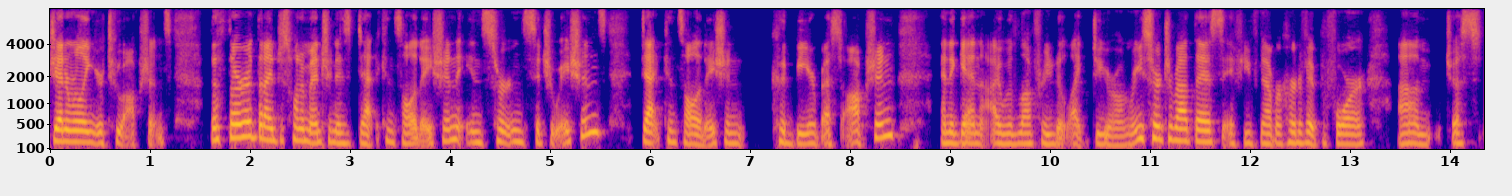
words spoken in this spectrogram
generally your two options. The third that I just want to mention is debt consolidation. In certain situations, debt consolidation could be your best option. And again i would love for you to like do your own research about this. If you've never heard of it before um, just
